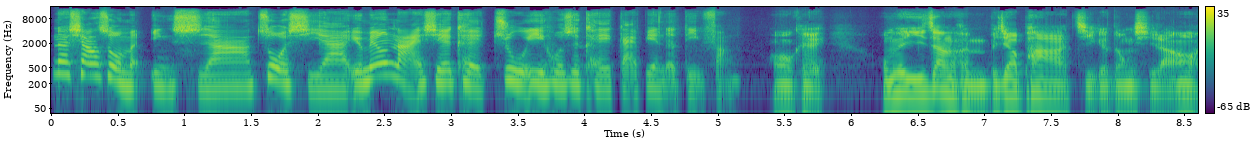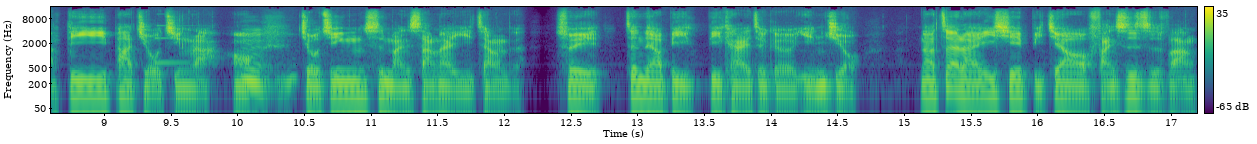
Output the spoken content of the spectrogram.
那像是我们饮食啊、作息啊，有没有哪一些可以注意或是可以改变的地方？OK，我们的胰脏很比较怕几个东西啦哦，第一怕酒精啦哦，嗯、酒精是蛮伤害胰脏的，所以真的要避避开这个饮酒。那再来一些比较反式脂肪，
